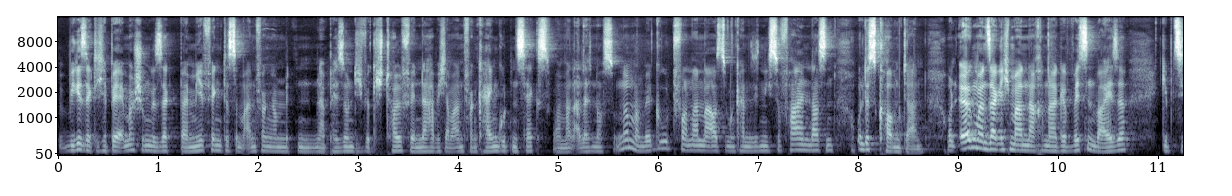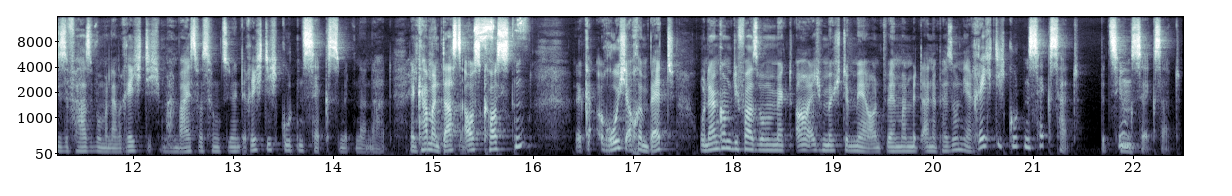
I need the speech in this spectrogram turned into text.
wie gesagt, ich habe ja immer schon gesagt, bei mir fängt das am Anfang an mit einer Person, die ich wirklich toll finde, habe ich am Anfang keinen guten Sex, weil man alles noch so, ne, man will gut voneinander aus, man kann sich nicht so fallen lassen und es kommt dann. Und irgendwann, sage ich mal, nach einer gewissen Weise gibt es diese Phase, wo man dann richtig, man weiß, was funktioniert, richtig guten Sex miteinander hat. Dann kann man das auskosten, ruhig auch im Bett und dann kommt die Phase, wo man merkt, oh, ich möchte mehr. Und wenn man mit einer Person ja richtig guten Sex hat, Beziehungssex hat,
